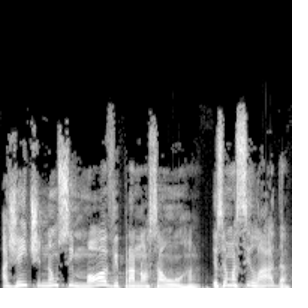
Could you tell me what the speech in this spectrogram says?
a gente não se move para a nossa honra. Isso é uma cilada.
